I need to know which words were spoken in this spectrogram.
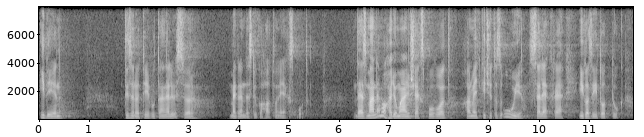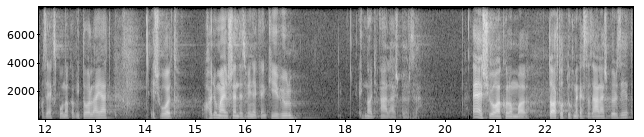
Idén, 15 év után először megrendeztük a 60 expót. De ez már nem a hagyományos expo volt, hanem egy kicsit az új szelekre igazítottuk az expónak a vitorláját, és volt a hagyományos rendezvényeken kívül egy nagy állásbörze. Első alkalommal tartottuk meg ezt az állásbörzét,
